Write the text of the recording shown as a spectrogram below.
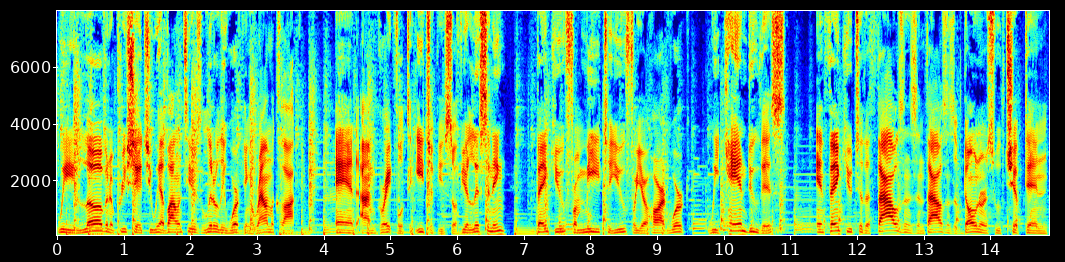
We love and appreciate you. We have volunteers literally working around the clock, and I'm grateful to each of you. So if you're listening, thank you from me to you for your hard work. We can do this. And thank you to the thousands and thousands of donors who've chipped in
